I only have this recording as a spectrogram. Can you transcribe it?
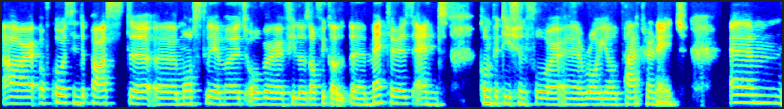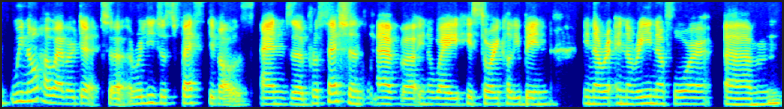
are, of course, in the past uh, uh, mostly emerged over philosophical uh, matters and competition for royal patronage. Um, we know, however, that uh, religious festivals and uh, processions have, uh, in a way, historically been in a, an arena for um,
